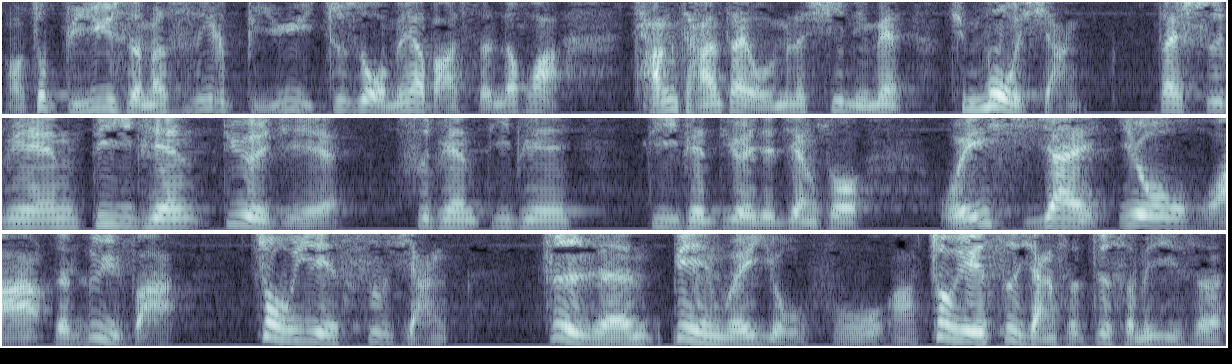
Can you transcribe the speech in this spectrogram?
啊，做比喻什么？是一个比喻，就是我们要把神的话常常在我们的心里面去默想。在诗篇第一篇第二节，诗篇第一篇第一篇第二节这样说：唯喜爱耶和华的律法，昼夜思想，这人变为有福啊！昼夜思想是这什么意思呢？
